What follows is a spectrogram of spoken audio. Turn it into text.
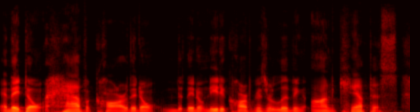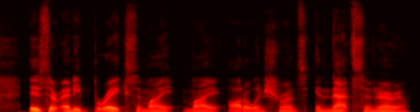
and they don't have a car. They don't, they don't need a car because they're living on campus. Is there any breaks in my, my auto insurance? In that scenario?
